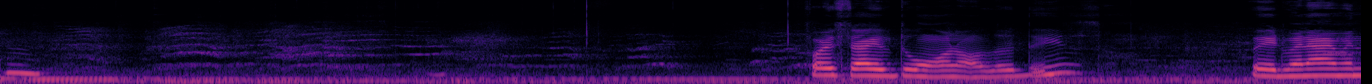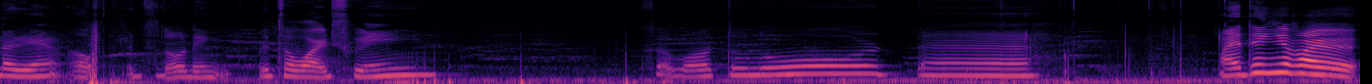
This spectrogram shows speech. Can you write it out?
Hmm. First, I have to on all of these. Wait, when I'm in the game, oh, it's loading. It's a white screen. It's about to load. Uh, I think if I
